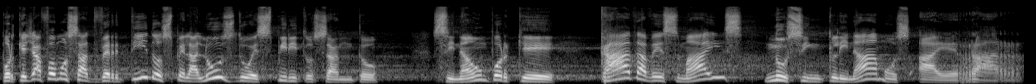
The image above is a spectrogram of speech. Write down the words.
porque já fomos advertidos pela luz do Espírito Santo, senão porque cada vez mais nos inclinamos a errar.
